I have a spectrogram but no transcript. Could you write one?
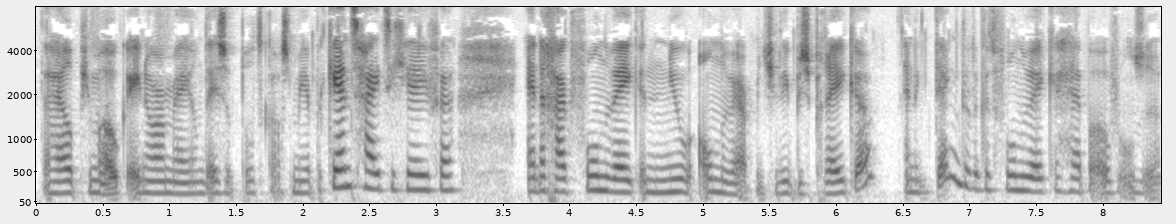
daar help je me ook enorm mee om deze podcast meer bekendheid te geven. En dan ga ik volgende week een nieuw onderwerp met jullie bespreken. En ik denk dat ik het volgende week hebben over onze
